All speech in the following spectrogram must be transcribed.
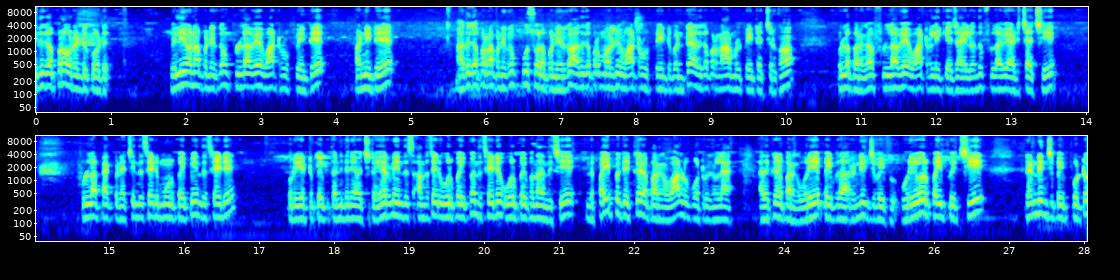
இதுக்கப்புறம் ஒரு ரெண்டு கோட்டு வெளியே என்ன பண்ணியிருக்கோம் ஃபுல்லாகவே வாட்டர் ப்ரூஃப் பெயிண்ட்டு பண்ணிவிட்டு அதுக்கப்புறம் என்ன பண்ணியிருக்கோம் பூசுவலை பண்ணியிருக்கோம் அதுக்கப்புறம் மறுபடியும் வாட்டர் ப்ரூஃப் பெயிண்ட் பண்ணிட்டு அதுக்கப்புறம் நார்மல் பெயிண்ட் வச்சுருக்கோம் உள்ளே பாருங்கள் ஃபுல்லாகவே வாட்டர் லீக்கேஜ் ஆயில் வந்து ஃபுல்லாகவே அடித்தாச்சு ஃபுல்லாக பேக் பண்ணியாச்சு. இந்த சைடு மூணு பைப்பு இந்த சைடு ஒரு எட்டு பைப்பு தனித்தனியாக வச்சுட்டோம். ஏற்கனவே இந்த அந்த சைடு ஒரு பைப்பு இந்த சைடு ஒரு பைப்பு தான் இருந்துச்சு. இந்த பைப்புக்கு கீழே பாருங்கள் வால்வு போட்டிருக்குங்கள அது கீழே பாருங்கள் ஒரே பைப்பு தான் ரெண்டு இன்ச்சு பைப்பு. ஒரே ஒரு பைப் வச்சு ரெண்டு இன்ச்சு பைப் போட்டு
